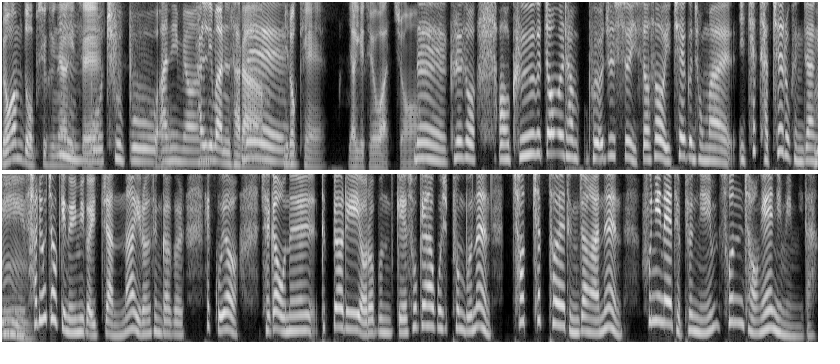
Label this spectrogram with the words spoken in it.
명함도 없이 그냥 음, 이제 뭐 주부 어, 아니면 살림하는 사람 네. 이렇게 이야기가 되어 왔죠. 네, 그래서 어, 그 점을 참 보여줄 수 있어서 이 책은 정말 이 책 자체로 굉장히 음. 사료적인 의미가 있지 않나 이런 생각을 했고요. 제가 오늘 특별히 여러분께 소개하고 싶은 분은 첫 챕터에 등장하는 훈인의 대표님 손정혜님입니다.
